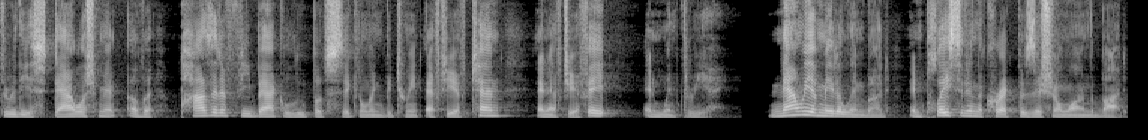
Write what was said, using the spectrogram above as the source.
through the establishment of a positive feedback loop of signaling between FGF10 and FGF8 and Wnt3A. Now we have made a limb bud and placed it in the correct position along the body.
